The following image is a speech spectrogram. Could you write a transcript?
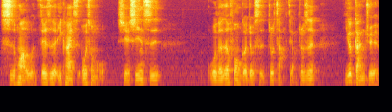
诗化的文字。这是一开始为什么我写新诗，我的这风格就是就长这样，就是一个感觉，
